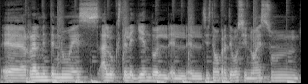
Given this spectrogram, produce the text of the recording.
eh, realmente no es algo que esté leyendo el, sistema operativo, sino es un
